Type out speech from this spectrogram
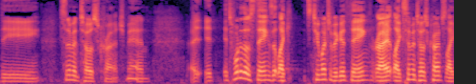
the cinnamon toast crunch, man, it, it's one of those things that like it's too much of a good thing, right? Like cinnamon toast crunch, like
